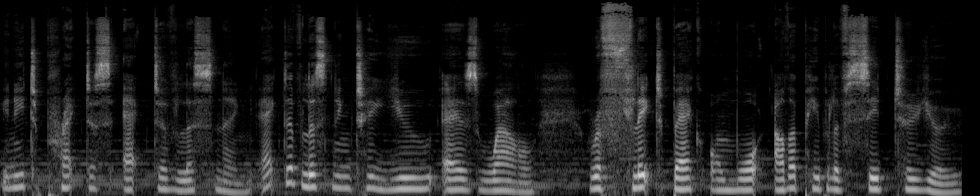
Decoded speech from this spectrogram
You need to practice active listening, active listening to you as well. Reflect back on what other people have said to you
